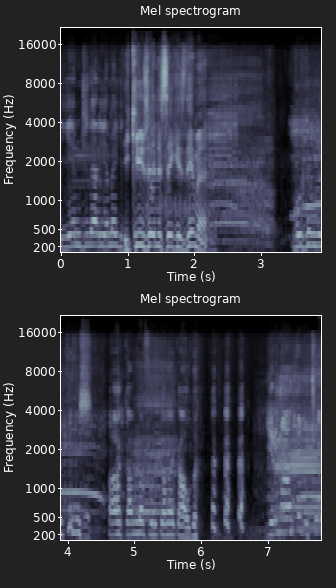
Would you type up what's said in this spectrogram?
Yemciler yeme gitti. 258 değil mi? Bugün bütün iş Hakan'la Furkan'a kaldı. 26 buçuk.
